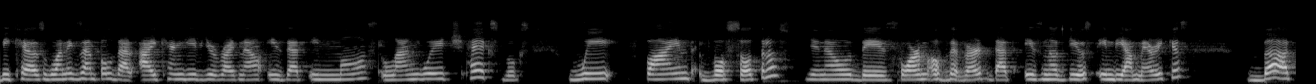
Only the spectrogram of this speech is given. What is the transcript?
because one example that I can give you right now is that in most language textbooks, we find vosotros, you know, this form of the verb that is not used in the Americas. But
